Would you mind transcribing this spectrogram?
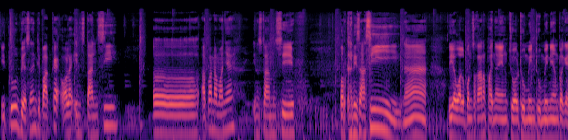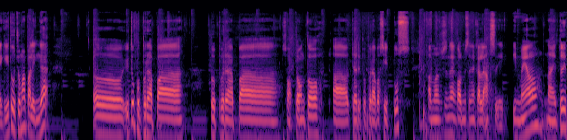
Itu biasanya dipakai oleh instansi uh, apa namanya instansi organisasi. Nah ya walaupun sekarang banyak yang jual domain-domain yang pakai gitu cuma paling enggak uh, itu beberapa beberapa contoh uh, dari beberapa situs uh, maksudnya kalau misalnya kalian akses email nah itu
